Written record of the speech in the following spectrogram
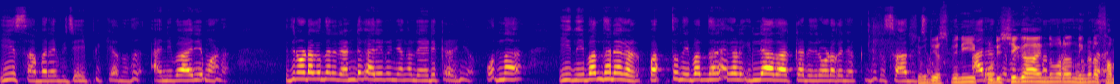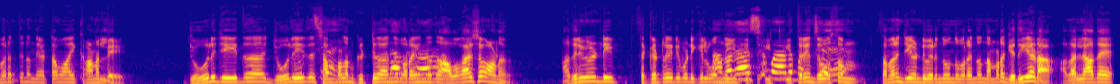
ഈ സമരം വിജയിപ്പിക്കുന്നത് അനിവാര്യമാണ്. ഇതിനോടകം തന്നെ രണ്ട് കാര്യങ്ങൾ ഞങ്ങൾ നേടിക്കഴിഞ്ഞു. ഒന്ന് ഈ നിബന്ധനകൾ പത്ത് നിബന്ധനകൾ ഇല്ലാതാക്കാൻ ഇതിനോടകം ഞങ്ങൾക്ക് സാധിച്ചു. കുടിശ്ശിക എന്ന് പറയുന്നത് നിങ്ങളുടെ. സമരത്തിന് നേട്ടമായി കാണല്ലേ? ജോലി ചെയ്ത് ജോലി ചെയ്ത്. ശമ്പളം കിട്ടുക എന്ന് പറയുന്നത്. അവകാശമാണ്. അതിനുവേണ്ടി സെക്രട്ടേറിയറ്റ് പഠിക്കൽ വന്ന് ഇത്രയും ദിവസം സമരം ചെയ്യേണ്ടി വരുന്നു എന്ന് പറയുന്നത് നമ്മുടെ ഗതികേടാ. അതല്ലാതെ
